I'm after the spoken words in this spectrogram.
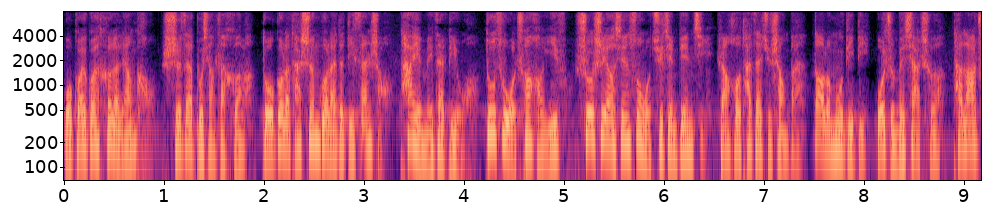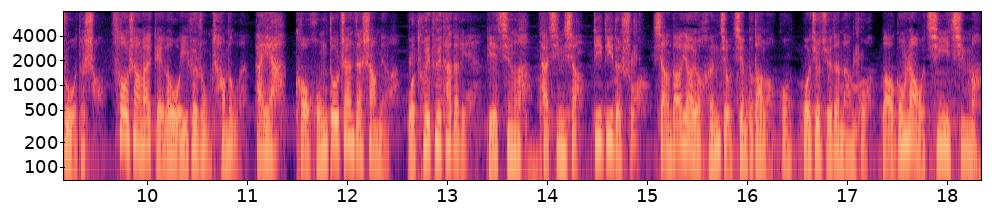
我乖乖喝了两口，实在不想再喝了，躲过了她伸过来的第三勺。她也没再逼我，督促我穿好衣服，说是要先送我去见编辑，然后她再去上班。到了目的地，我准备下车，她拉住我的手，凑上来给了我一个冗长的吻。哎呀，口红都粘在上面了。我推推她的脸，别亲了。她轻笑，低低的说：“想到要有很久见不到老公，我就觉得难过。老公让我亲一亲嘛。”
